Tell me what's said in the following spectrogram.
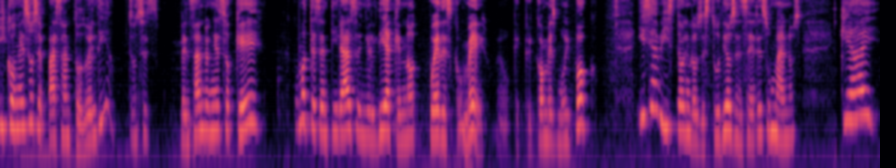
y con eso se pasan todo el día. Entonces, pensando en eso, ¿qué? ¿Cómo te sentirás en el día que no puedes comer o que, comes muy poco? Y se ha visto en los estudios en seres humanos que hay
